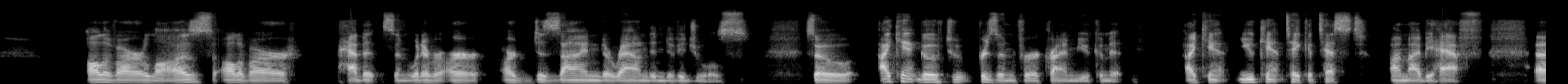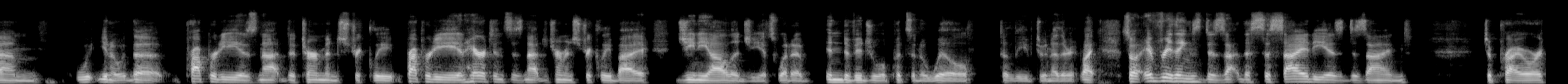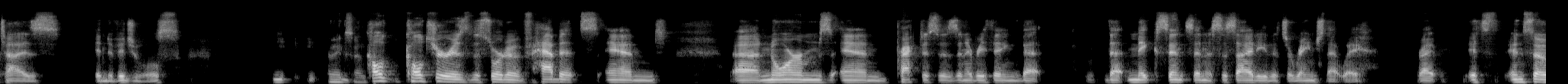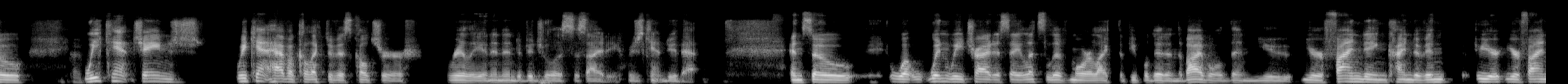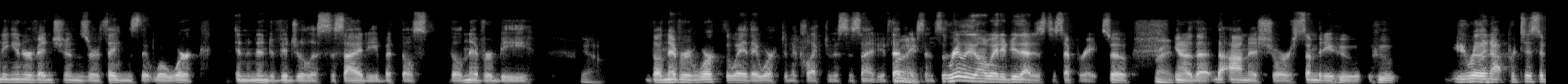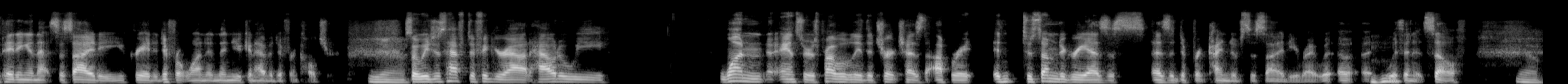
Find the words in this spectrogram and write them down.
all of our laws all of our habits and whatever are are designed around individuals so I can't go to prison for a crime you commit. I can't. You can't take a test on my behalf. Um, you know, the property is not determined strictly. Property inheritance is not determined strictly by genealogy. It's what a individual puts in a will to leave to another. Like so, everything's designed. The society is designed to prioritize individuals. That makes sense. cult- culture is the sort of habits and uh, norms and practices and everything that that makes sense in a society that's arranged that way right it's and so Okay. we can't change we can't have a collectivist culture really in an individualist society we just can't do that and so what when we try to say let's live more like the people did in the bible then you you're finding kind of in you're you're finding interventions or things that will work in an individualist society but they'll they'll never be Yeah. They'll never work the way they worked in a collectivist society if that makes sense so really the only way to do that is to separate so Right. you know the the amish or somebody who who you're really not participating in that society you create a different one and then you can have a different culture Yeah. so we just have to figure out how do we one answer is probably the church has to operate in, to some degree as a as a different kind of society right uh, uh, Mhm. within itself Yeah.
